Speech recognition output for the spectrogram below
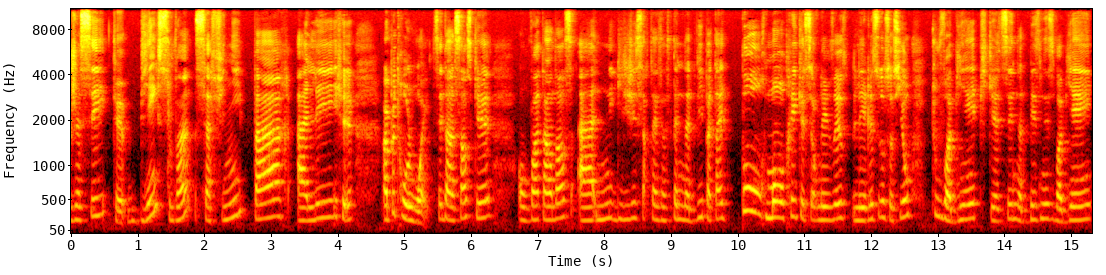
je sais que bien souvent, ça finit par aller un peu trop loin, sais, dans le sens que on va tendance à négliger certains aspects de notre vie, peut-être pour montrer que sur les, les réseaux sociaux, tout va bien, puis que, notre business va bien,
